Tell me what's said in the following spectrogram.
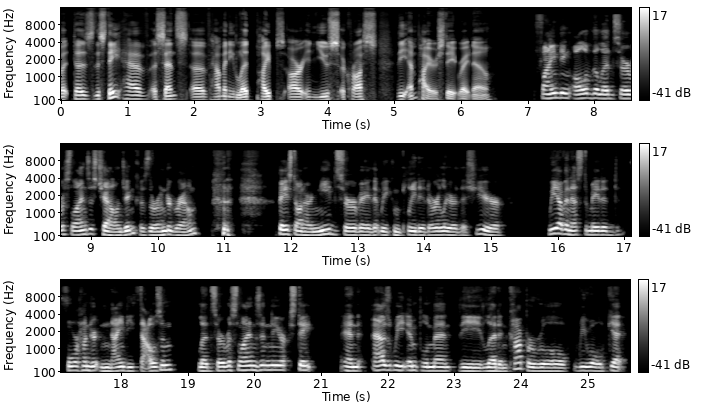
But does the state have a sense of how many lead pipes are in use across the Empire State right now? Finding all of the lead service lines is challenging because they're underground. Based on our need survey that we completed earlier this year, we have an estimated 490,000 lead service lines in New York State. And as we implement the lead and copper rule, we will get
